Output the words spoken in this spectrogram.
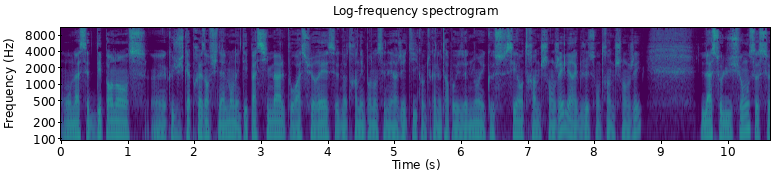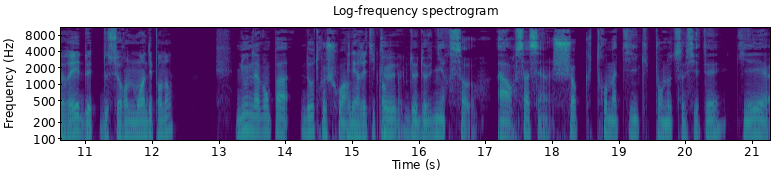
on a cette dépendance euh, que jusqu'à présent finalement n'était pas si mal pour assurer notre indépendance énergétique, en tout cas notre approvisionnement, et que c'est en train de changer, les règles du jeu sont en train de changer, la solution, ce serait de, de se rendre moins dépendant. Nous n'avons pas d'autre choix que de devenir sobre. Alors ça, c'est un choc traumatique pour notre société qui est... Euh,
